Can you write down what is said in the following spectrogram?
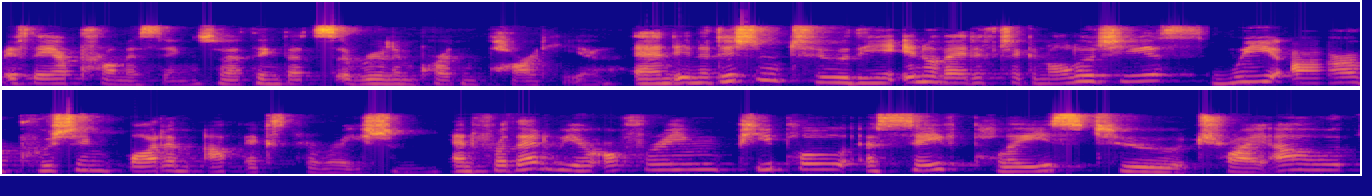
if they are promising. So I think that's a really important part here. And in addition to the innovative technologies, we are pushing bottom up exploration. And for that, we are offering people a safe place to try out,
